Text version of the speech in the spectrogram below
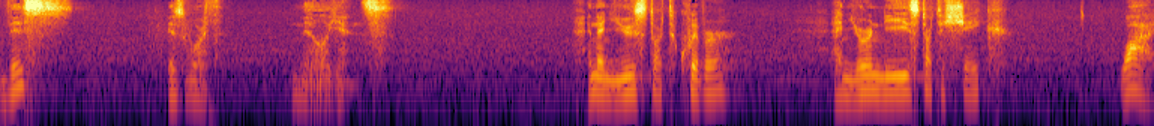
This is worth millions. And then you start to quiver and your knees start to shake. Why?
